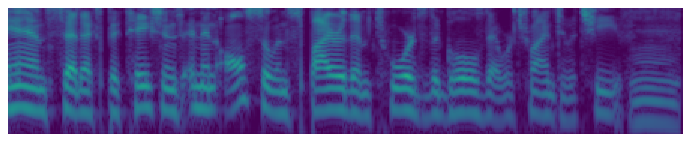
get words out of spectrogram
and set expectations and then also inspire them towards the goals that we're trying to achieve. Mm.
